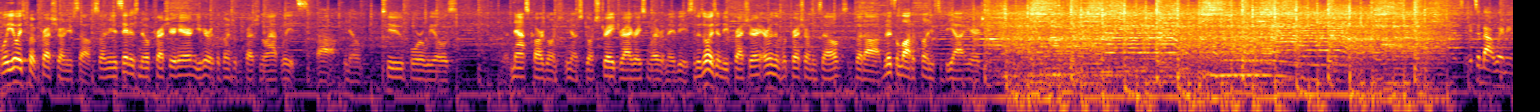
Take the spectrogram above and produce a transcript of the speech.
Well, you always put pressure on yourself. So I mean, to say there's no pressure here, you're here with a bunch of professional athletes, uh, you know, two, four wheels, you know, NASCAR going, you know, just going straight, drag racing, whatever it may be. So there's always going to be pressure. Everyone's going to put pressure on themselves, but uh, but it's a lot of fun just to be out here. it's about winning,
